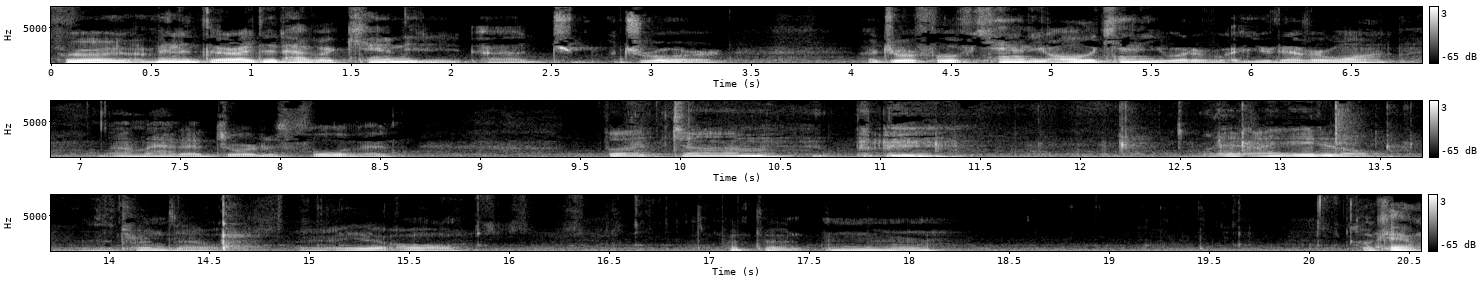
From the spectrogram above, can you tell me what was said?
For a minute there, I did have a candy uh, drawer, a drawer full of candy, all the candy you would ever, you'd ever want. Um, I had a drawer just full of it, but um, I, I, ate it all, as it turns out. I ate it all. Let's put that in there. Okay,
